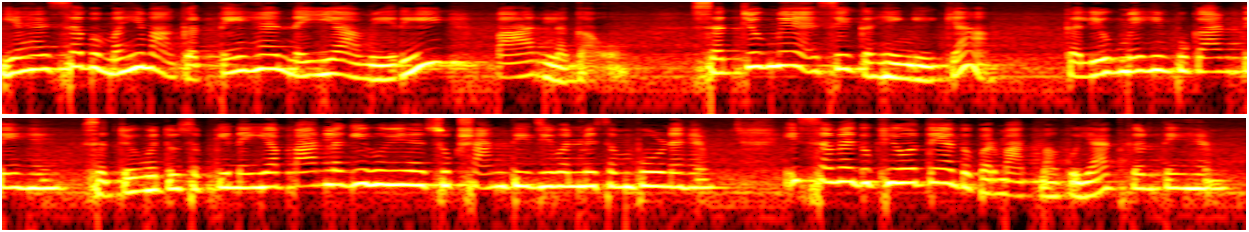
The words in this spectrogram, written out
यह सब महिमा करते हैं, नैया मेरी पार लगाओ। सतयुग में ऐसे कहेंगे क्या? कलयुग में ही पुकारते हैं। सतयुग में तो सबकी नैया पार लगी हुई है, सुख शांति जीवन में संपूर्ण है। इस समय दुखी होते हैं तो परमात्मा को याद करते हैं।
